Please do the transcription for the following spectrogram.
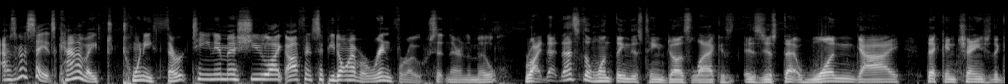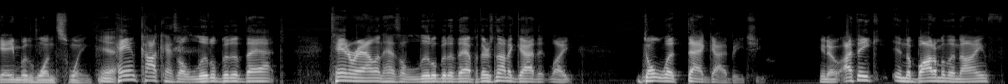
I was going to say it's kind of a 2013 MSU like offense if you don't have a Renfroe sitting there in the middle. Right. That, that's the one thing this team does lack is, is just that one guy that can change the game with one swing. Yeah. Hancock has a little bit of that. Tanner Allen has a little bit of that, but there's not a guy that like don't let that guy beat you. You know, I think in the bottom of the ninth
